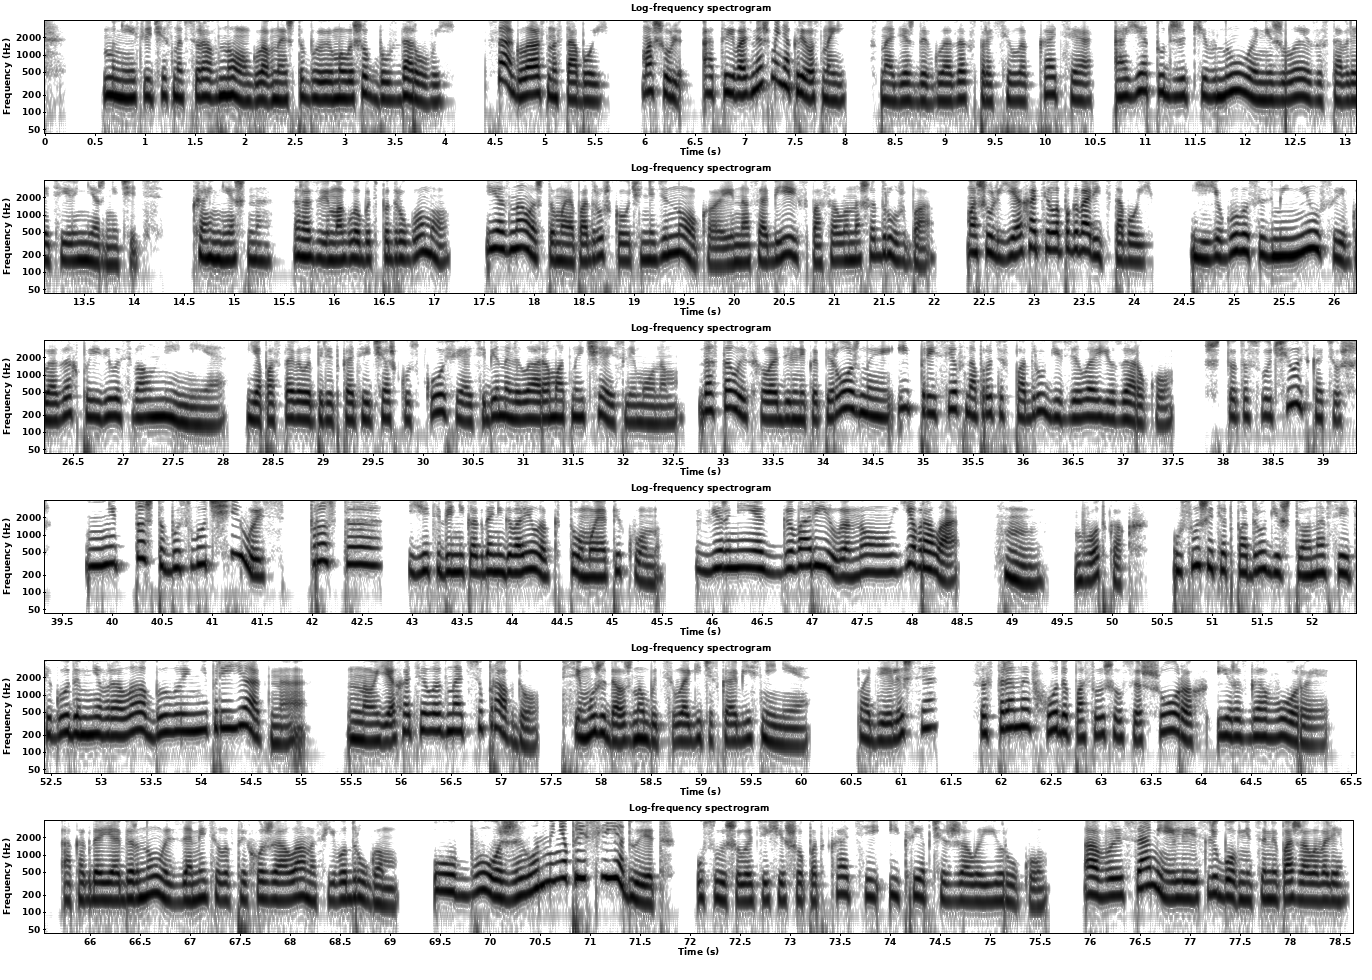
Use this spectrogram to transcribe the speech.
Мне, если честно, все равно. Главное, чтобы малышок был здоровый. Согласна с тобой. Машуль, а ты возьмешь меня крестной? С надеждой в глазах спросила Катя, а я тут же кивнула, не желая заставлять ее нервничать. Конечно. Разве могло быть по-другому? Я знала, что моя подружка очень одинока, и нас обеих спасала наша дружба. «Машуль, я хотела поговорить с тобой». Ее голос изменился, и в глазах появилось волнение. Я поставила перед Катей чашку с кофе, а себе налила ароматный чай с лимоном. Достала из холодильника пирожные и, присев напротив подруги, взяла ее за руку. «Что-то случилось, Катюш?» «Не то чтобы случилось, просто...» «Я тебе никогда не говорила, кто мой опекун. Вернее, говорила, но я врала». «Хм, вот как». Услышать от подруги, что она все эти годы мне врала, было неприятно. Но я хотела знать всю правду. Всему же должно быть логическое объяснение. «Поделишься?» Со стороны входа послышался шорох и разговоры. А когда я обернулась, заметила в прихожей Алана с его другом. «О боже, он меня преследует!» Услышала тихий шепот Кати и крепче сжала ее руку. «А вы сами или с любовницами пожаловали?»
